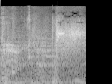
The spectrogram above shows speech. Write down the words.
Stick!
